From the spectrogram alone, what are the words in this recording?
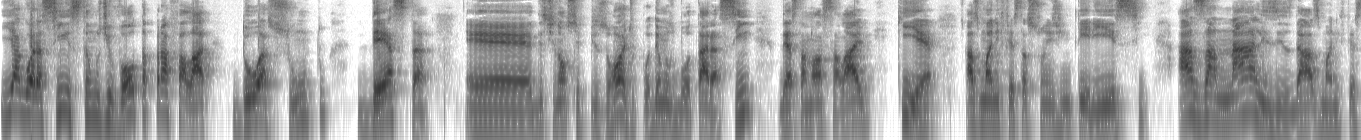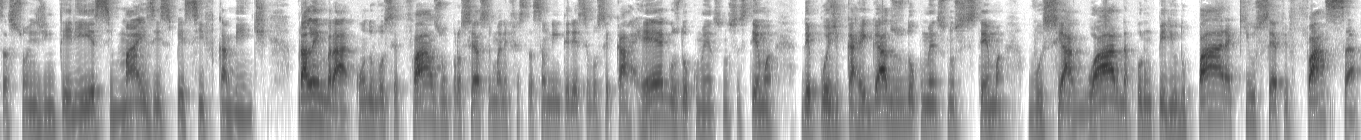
E agora sim estamos de volta para falar do assunto desta é, deste nosso episódio, podemos botar assim, desta nossa live, que é as manifestações de interesse, as análises das manifestações de interesse mais especificamente. Para lembrar, quando você faz um processo de manifestação de interesse, você carrega os documentos no sistema, depois de carregados os documentos no sistema, você aguarda por um período para que o CEF faça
